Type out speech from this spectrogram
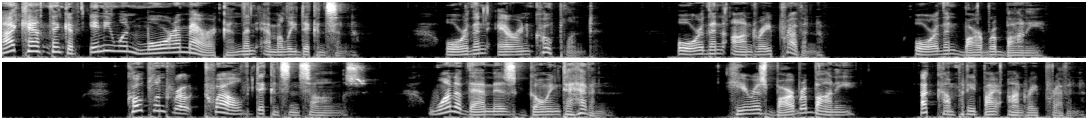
I can't think of anyone more American than Emily Dickinson, or than Aaron Copland, or than Andre Previn, or than Barbara Bonney. Copland wrote 12 Dickinson songs. One of them is Going to Heaven. Here is Barbara Bonney, accompanied by Andre Previn.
